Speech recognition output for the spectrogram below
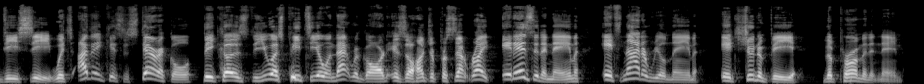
D.C., which I think is hysterical because the USPTO in that regard is 100% right. It isn't a name. It's not a real name. It shouldn't be the permanent name.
